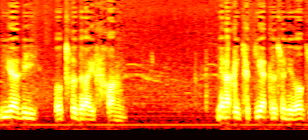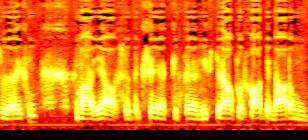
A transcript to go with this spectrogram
um, dat die wildsbedryf gaan enigiets verkeerd is met die wildsbedryf nie. Maar ja, so ek sê ek het uh, liefde daarvoor gehad en daarom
